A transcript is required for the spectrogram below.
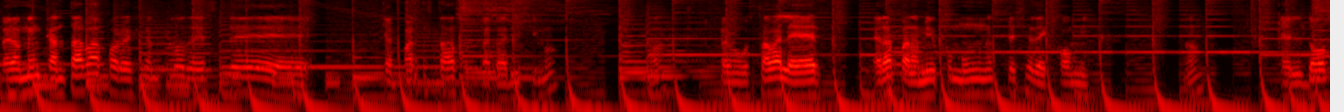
Pero me encantaba, por ejemplo, de este, que aparte estaba súper rarísimo. Pero me gustaba leer. Era para mí como una especie de cómic, ¿no? El 2.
